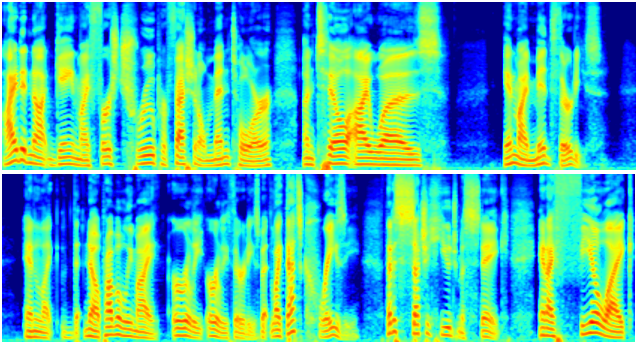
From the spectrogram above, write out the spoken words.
I did not gain my first true professional mentor until I was in my mid 30s. And like, no, probably my early, early 30s. But like, that's crazy. That is such a huge mistake. And I feel like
